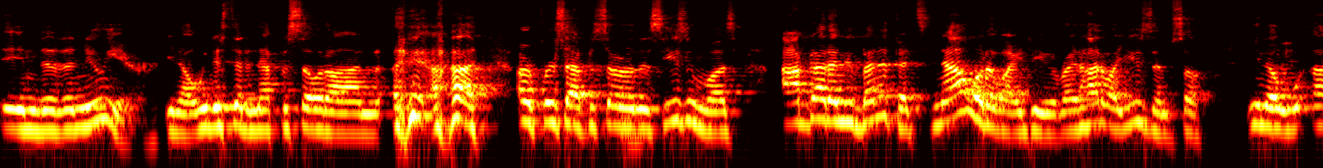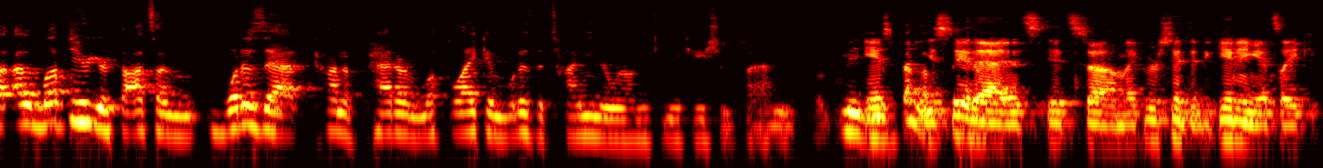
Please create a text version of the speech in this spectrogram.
into the new year. You know, we just did an episode on our first episode of the season was I've got a new benefits. Now what do I do? Right? How do I use them? So, you know, I would love to hear your thoughts on what does that kind of pattern look like and what is the timing around the communication plan? Maybe it's funny you say that. It's it's um, like we were saying at the beginning, it's like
